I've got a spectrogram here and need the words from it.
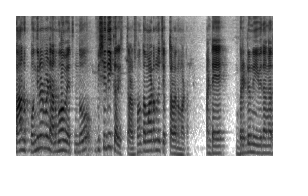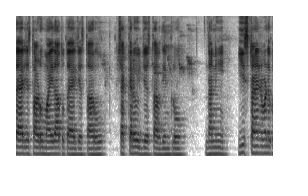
తాను పొందినటువంటి అనుభవం అవుతుందో విశదీకరిస్తాడు. సొంత మాటల్లో చెప్తాడు అనమాట అంటే బ్రెడ్ని ఈ విధంగా తయారు చేస్తాడు మైదాతో తయారు చేస్తారు చక్కెర యూజ్ చేస్తారు దీంట్లో. దాన్ని ఈస్ట్ అనేటువంటి ఒక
